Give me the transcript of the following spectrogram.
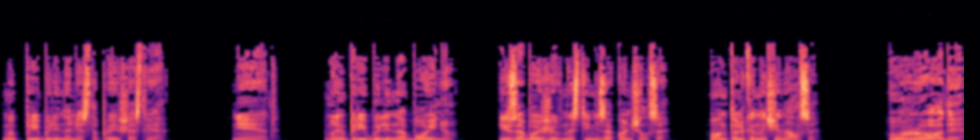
Мы прибыли на место происшествия. Нет, мы прибыли на бойню, и забой живности не закончился. Он только начинался. «Уроды!»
